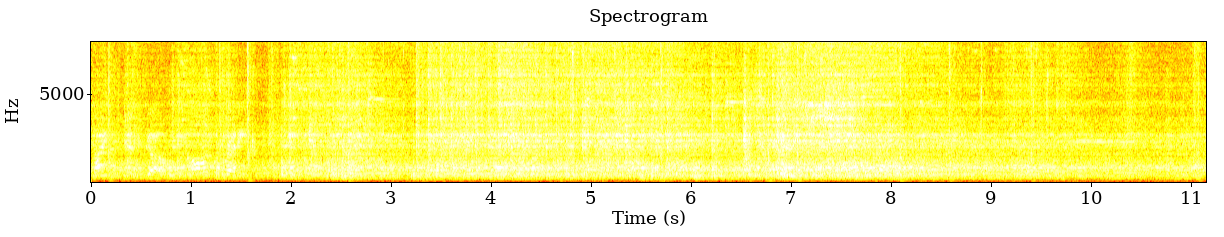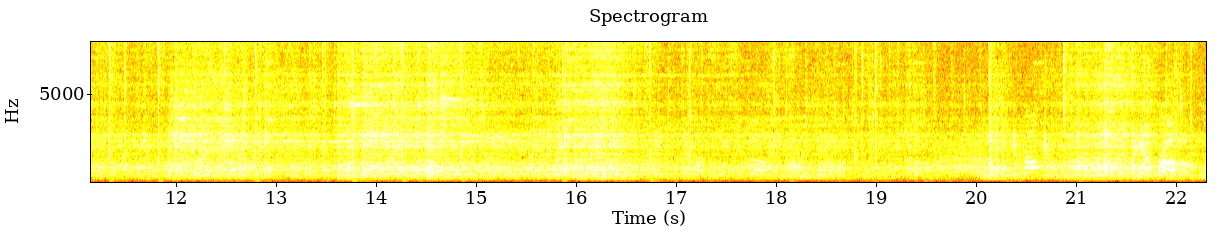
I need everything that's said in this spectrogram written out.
Titan's to go. Call it ready. It's all We got Bravo.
